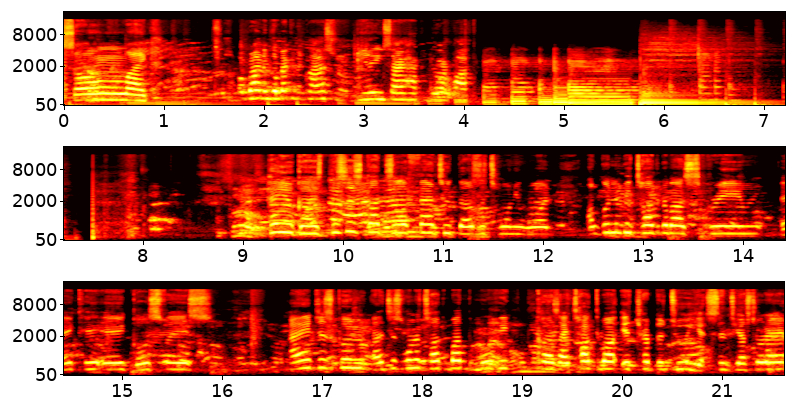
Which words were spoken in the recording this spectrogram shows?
So, like, Oh, Ronnie, go back in the classroom. You know, you said I have to guys, this is Godzilla Fan 2021. I'm going to be talking about Scream, aka Ghostface. I just going I just want to talk about the movie because I talked about it chapter 2 yet since yesterday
